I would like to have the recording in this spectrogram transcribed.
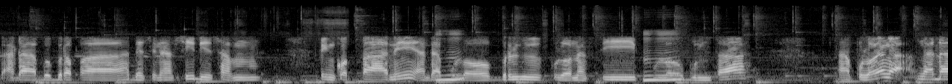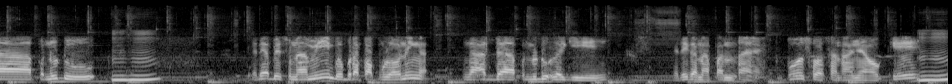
ada beberapa destinasi di samping kota nih ada Pulau Bre, Pulau Nasi, Pulau Bunta. Nah pulaunya nggak nggak ada penduduk. Mhm. Jadi habis tsunami beberapa pulau ini nggak ada penduduk lagi. Jadi karena pantai itu suasananya oke. Mhm.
